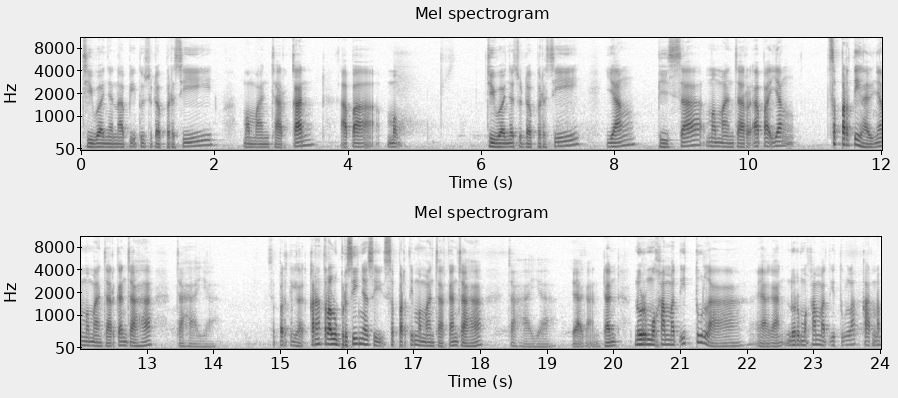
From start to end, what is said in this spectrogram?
jiwanya Nabi itu sudah bersih memancarkan apa jiwanya sudah bersih yang bisa memancar apa yang seperti halnya memancarkan cahaya cahaya. Seperti karena terlalu bersihnya sih seperti memancarkan cahaya cahaya ya kan? Dan Nur Muhammad itulah ya kan? Nur Muhammad itulah karena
